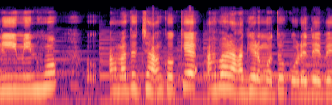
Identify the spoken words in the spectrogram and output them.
লি মিনহু আমাদের জাঙ্কুককে আবার আগের মতো করে দেবে।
